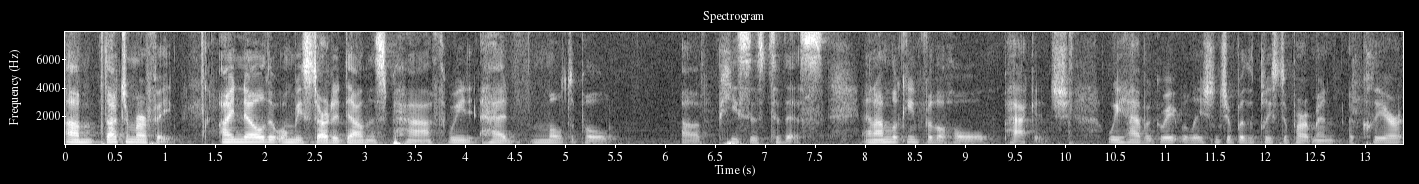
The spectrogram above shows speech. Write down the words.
Um, Dr. Murphy, I know that when we started down this path, we had multiple uh, pieces to this, and I'm looking for the whole package. We have a great relationship with the police department, a clear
